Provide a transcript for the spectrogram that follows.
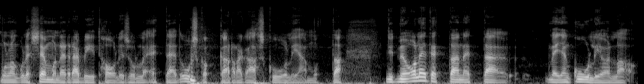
mulla on kuule semmoinen rabbit hole sulle, että et uskokkaan rakas kuulija, mutta nyt me oletetaan, että meidän kuulijoilla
